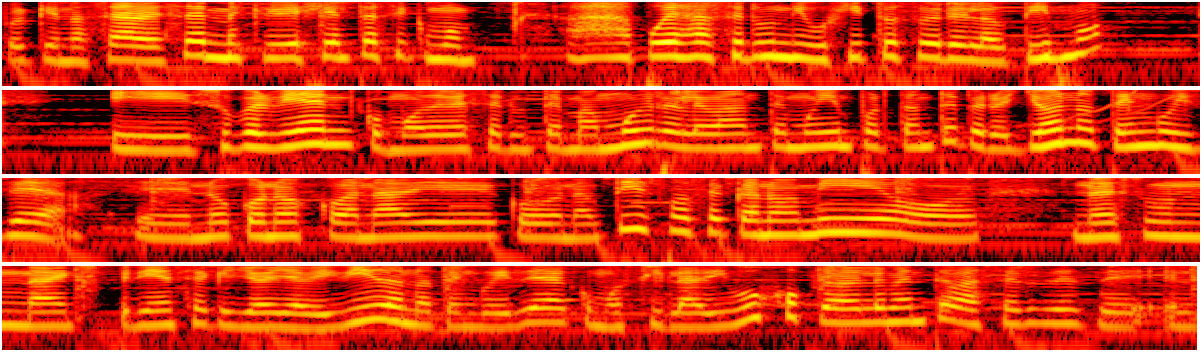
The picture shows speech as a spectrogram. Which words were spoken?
Porque no sé, a veces me escribe gente así como, ah, puedes hacer un dibujito sobre el autismo y súper bien, como debe ser un tema muy relevante, muy importante, pero yo no tengo idea. Eh, no conozco a nadie con autismo cercano a mí o no es una experiencia que yo haya vivido, no tengo idea. Como si la dibujo probablemente va a ser desde el...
